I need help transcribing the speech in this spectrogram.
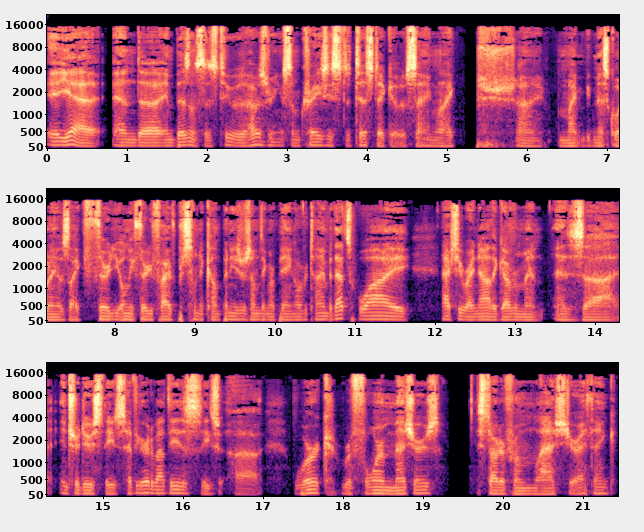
yeah, and uh, in businesses too. I was reading some crazy statistic. It was saying like, I might be misquoting. It was like thirty, only thirty-five percent of companies or something were paying overtime. But that's why, actually, right now the government has uh, introduced these. Have you heard about these? These uh, work reform measures. It started from last year, I think.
